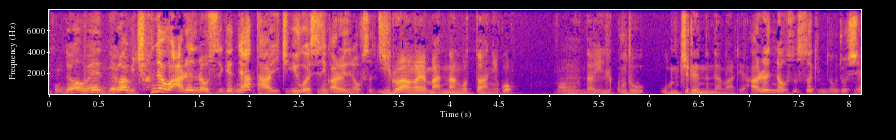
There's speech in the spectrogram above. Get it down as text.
그럼 내가 왜, 내가 미쳤냐고 아련이라고 쓰겠냐? 다 이- 이유가 있으니까 아련이라고 썼지. 일왕을 만난 것도 아니고 어, 나 일구도 움찔했는데 말이야. 아련이라고 썼어, 김동조 씨.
